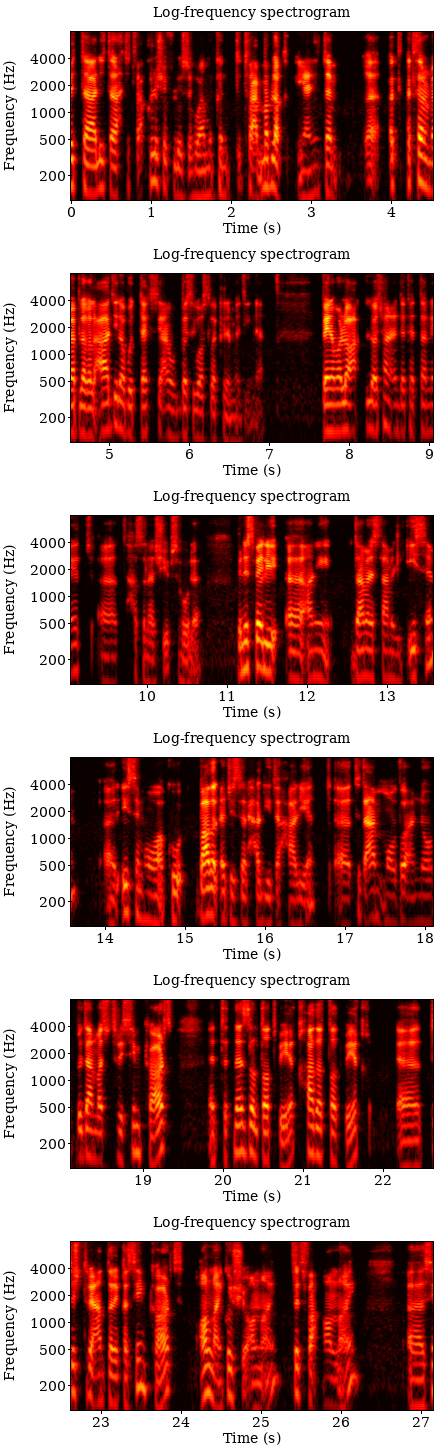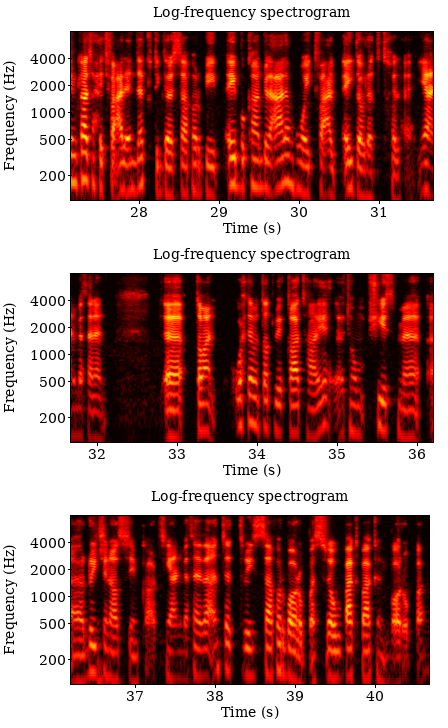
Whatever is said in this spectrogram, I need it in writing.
بالتالي أنت راح تدفع كلش فلوس هو ممكن تدفع مبلغ يعني أنت آه، أكثر من المبلغ العادي لأبو تاكسي يعني بس يوصلك للمدينة. بينما لو لو كان عندك إنترنت آه، تحصل هالشيء بسهولة. بالنسبة لي أني دائما أستعمل ال eSIM ال eSIM هو اكو بعض الاجهزة الحديثة حاليا آه، تدعم موضوع انه بدل ما تشتري SIM card انت تنزل تطبيق هذا التطبيق آه، تشتري عن طريق SIM card online كل شيء اونلاين تدفع online SIM card راح يتفعل عندك تقدر تسافر بأي مكان بالعالم هو يتفعل بأي دولة تدخلها. يعني مثلا آه، طبعا واحدة من التطبيقات هاي عندهم شيء اسمه regional SIM card يعني مثلا إذا أنت تريد تسافر بأوروبا تسوي backpacking بأوروبا.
